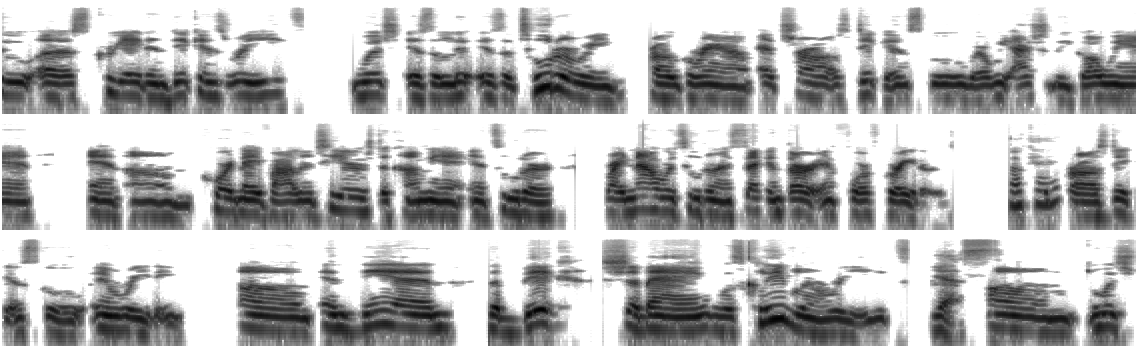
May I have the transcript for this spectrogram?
to us creating Dickens Reads, which is a, is a tutoring program at Charles Dickens School where we actually go in and um, coordinate volunteers to come in and tutor. Right now, we're tutoring second, third, and fourth graders. Okay. Charles Dickens School in reading. Um, and then the big shebang was Cleveland Reads. Yes. Um, which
